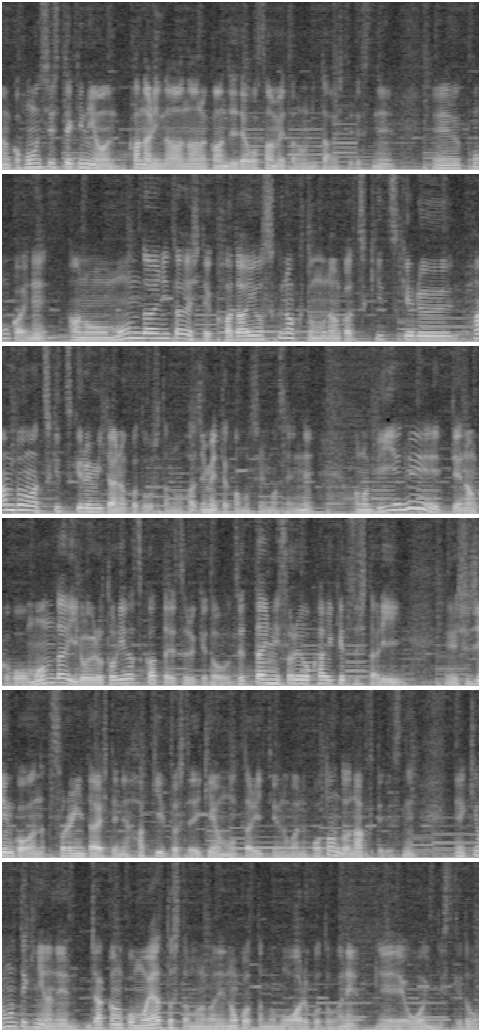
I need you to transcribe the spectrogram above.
なんか本質的にはかなりなあな感じで収めたのに対してですね、えー、今回ねあの問題に対して課題を少なくともなんか突きつける半分は突きつけるみたいなことをしたのは初めてかもしれませんね。あの BNA ってなんかこう問題いろいろ取り扱ったりするけど絶対にそれを解決したりえー、主人公がそれに対してねはっきりとした意見を持ったりっていうのがねほとんどなくてですね、えー、基本的にはね若干こうもやっとしたものがね残ったまま終わることがね、えー、多いんですけど、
